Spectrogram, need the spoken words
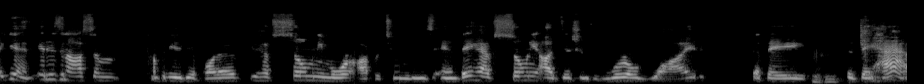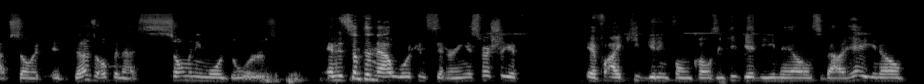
again, it is an awesome company to be a part of. You have so many more opportunities, and they have so many auditions worldwide that they Mhm. that they have. So it, it does open us so many more doors, and it's something that we're considering, especially if if I keep getting phone calls and keep getting emails about, hey, you know,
